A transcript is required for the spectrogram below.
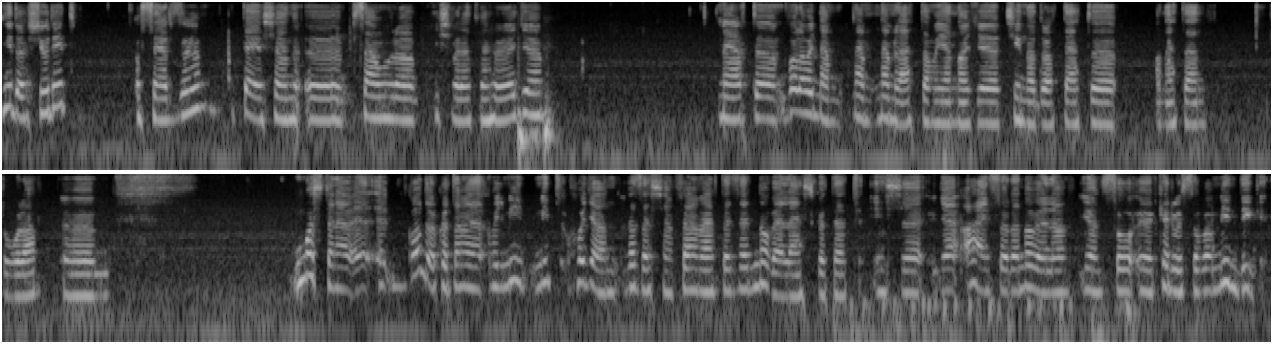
Hidas Judit, a szerző, teljesen ö, számomra ismeretlen hölgy, mert uh, valahogy nem, nem, nem láttam olyan nagy uh, csinnadrattát uh, a neten róla. Uh, mostanában gondolkodtam, hogy mit, mit, hogyan vezessen fel, mert ez egy novellás kötet, és uh, ugye ahányszor a novella jön szó, uh, kerül szóba, mindig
